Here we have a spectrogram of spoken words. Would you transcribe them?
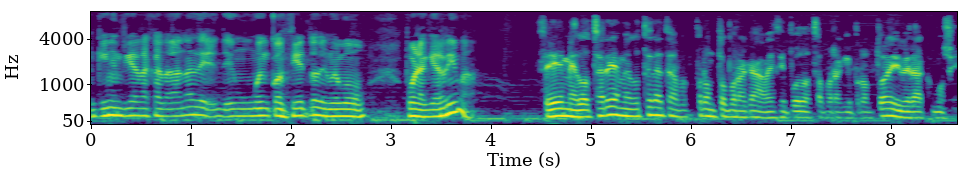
aquí en Tierras Catalanas, de, de un buen concierto de nuevo por aquí arriba. Sí, me gustaría, me gustaría estar pronto por acá, a ver si puedo estar por aquí pronto y verás cómo sí.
